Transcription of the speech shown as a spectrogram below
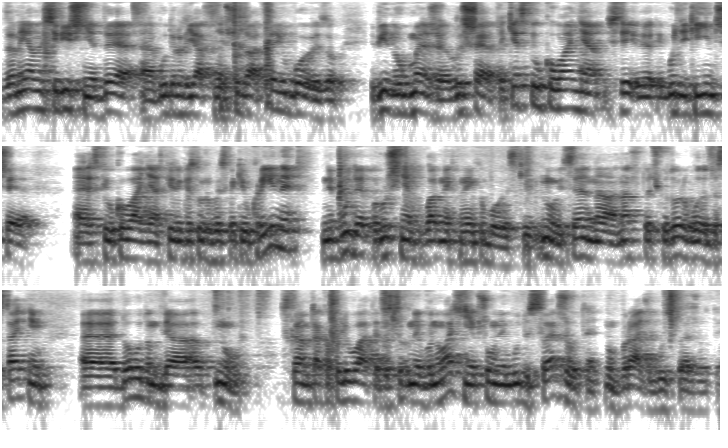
за наявності рішення, де е, буде роз'яснення, що да, цей обов'язок він обмежує лише таке спілкування, всі, е, будь-яке інше спілкування співробітників Служби безпеки України не буде порушенням вкладених на них обов'язків. Ну і це на нашу точку зору буде достатнім е, доводом для ну. Скажімо так, апелювати до сторони обвинувачення, якщо вони будуть стверджувати, ну в разі будуть стверджувати,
